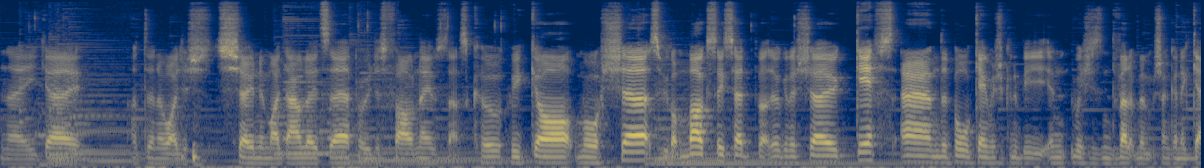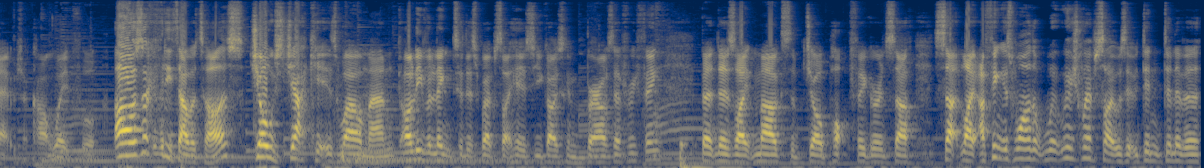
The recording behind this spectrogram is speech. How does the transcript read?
And There you go. I don't know what I just shown in my downloads there, probably just file names, that's cool. We got more shirts, we got mugs they said that they were going to show, gifts, and the board game which is going to be in, which is in development, which I'm going to get, which I can't wait for. Oh, I was looking for these avatars. Joel's jacket as well, man. I'll leave a link to this website here so you guys can browse everything. But there's like mugs, of Joel pop figure and stuff. So, like, I think it's one of the, which website was it? It didn't deliver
